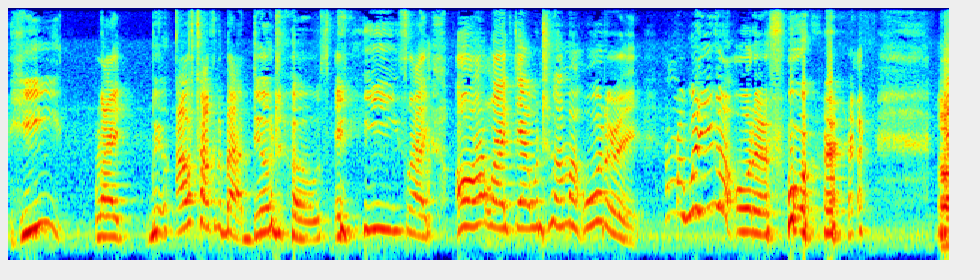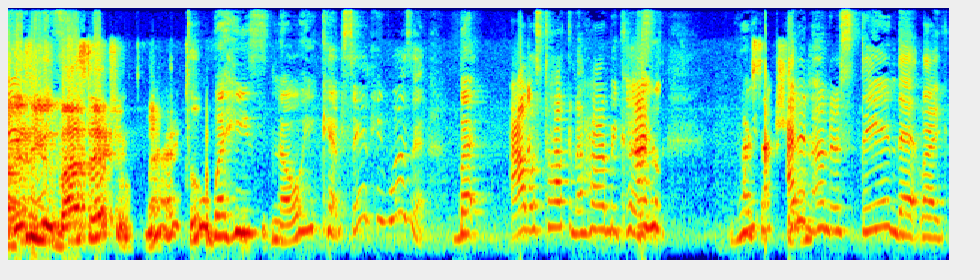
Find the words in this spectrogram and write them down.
he like we, I was talking about dildos and he's like, Oh, I like that one too, I'm gonna order it. I'm like, what are you gonna order it for? Oh, I guess he was bisexual. All right, cool. but he's no, he kept saying he wasn't. But I was talking to her because I who- we- I didn't understand that like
